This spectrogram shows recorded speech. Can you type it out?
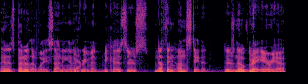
and it's better that way, signing an Yeah. agreement because there's nothing unstated. There's no gray area.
